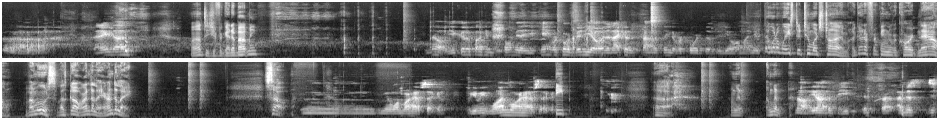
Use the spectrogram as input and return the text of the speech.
Now you're done. Well, did you forget about me? No, you could have fucking told me that you can't record video, and then I could have found a thing to record the video on my new Phone. That would have wasted too much time. I gotta freaking record now. Vamos, let's go. Andale, andale. So, Mm, give me one more half second. Give me one more half second. beep. Uh, I'm gonna, I'm gonna. No, you don't have to beep. Uh, I'm just just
